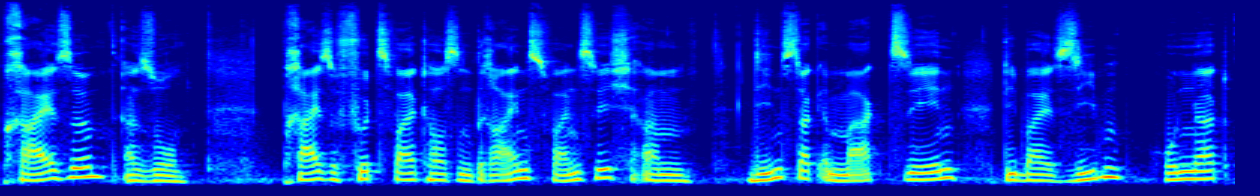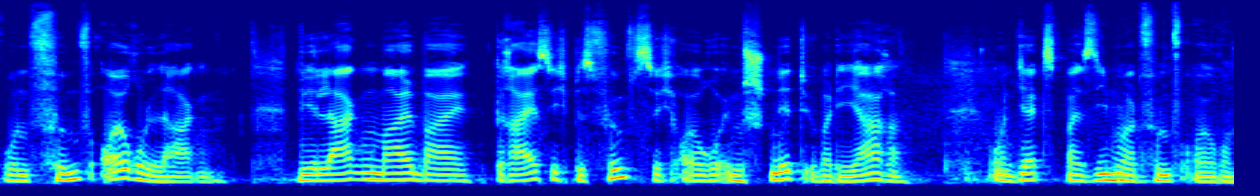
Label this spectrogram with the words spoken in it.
Preise, also Preise für 2023 am Dienstag im Markt sehen, die bei 705 Euro lagen. Wir lagen mal bei 30 bis 50 Euro im Schnitt über die Jahre und jetzt bei 705 Euro.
